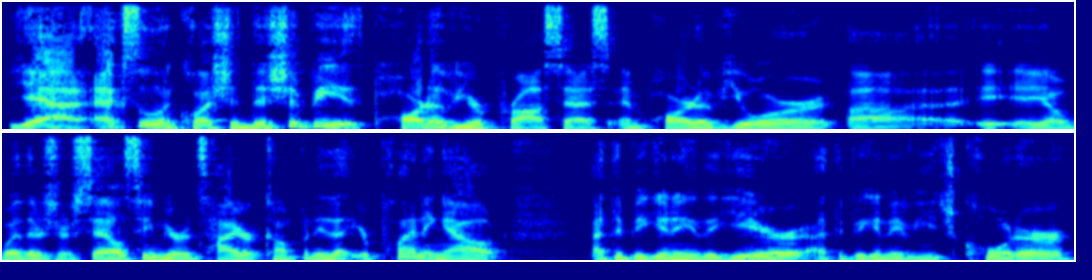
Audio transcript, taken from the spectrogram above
Yeah, excellent question. This should be part of your process and part of your, uh, you know, whether it's your sales team, your entire company that you're planning out at the beginning of the year, at the beginning of each quarter,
